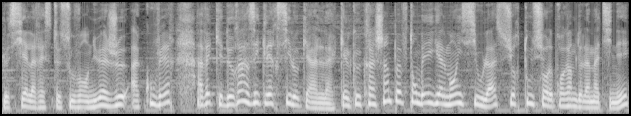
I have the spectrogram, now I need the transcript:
Le ciel reste souvent nuageux à couvert avec de rares éclaircies locales. Quelques crachins peuvent tomber également ici ou là, surtout sur le programme de la matinée.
